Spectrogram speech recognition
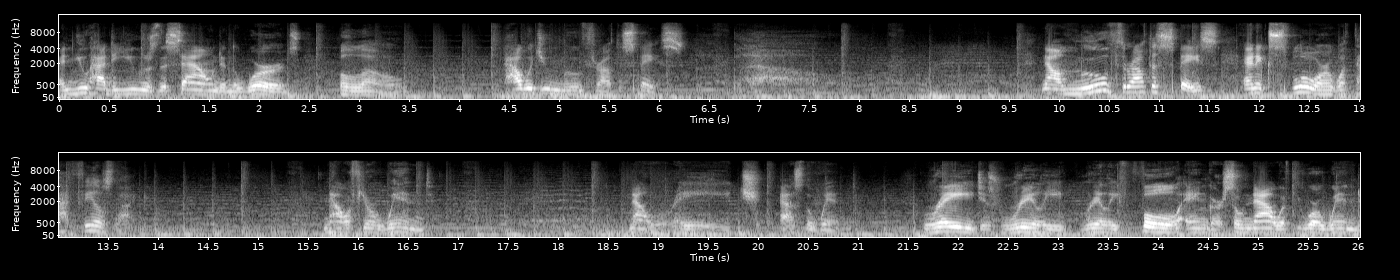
and you had to use the sound and the words blow, how would you move throughout the space? Blow. Now move throughout the space and explore what that feels like. Now if you're wind, now rage as the wind. Rage is really, really full anger. So now if you were wind,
